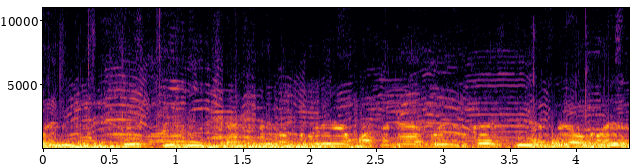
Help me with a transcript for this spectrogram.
Please keep the infield clear. Once again, please keep the infield clear.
